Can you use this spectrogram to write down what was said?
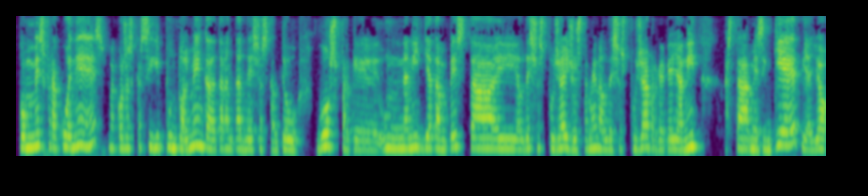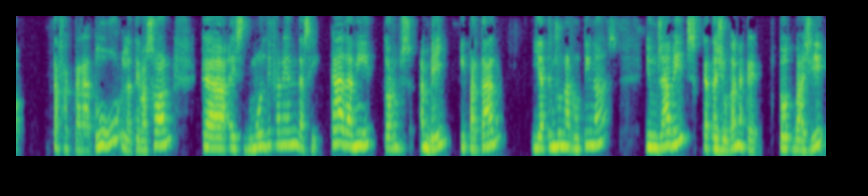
com més freqüent és, una cosa és que sigui puntualment, que de tant en tant deixes que el teu gos, perquè una nit ja tempesta i el deixes pujar i justament el deixes pujar perquè aquella nit està més inquiet i allò t'afectarà a tu, la teva son, que és molt diferent de si cada nit dorms amb ell i, per tant, ja tens unes rutines i uns hàbits que t'ajuden a que tot vagi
